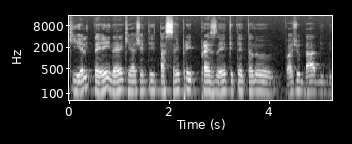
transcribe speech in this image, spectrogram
que ele tem, né? Que a gente está sempre presente, tentando ajudar de, de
